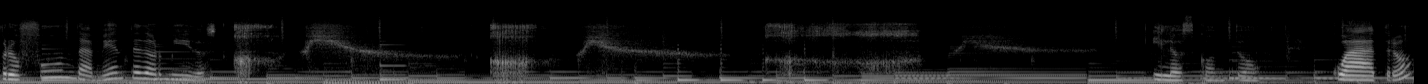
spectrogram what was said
profundamente dormidos. Y los contó. Cuatro,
